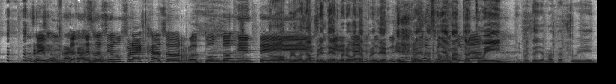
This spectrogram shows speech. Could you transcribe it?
pregunta. Eso ha sido un fracaso rotundo, gente. No, pero van a aprender, pero van a aprender. El planeta se llama Tatooine. El planeta se llama Tatooine.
